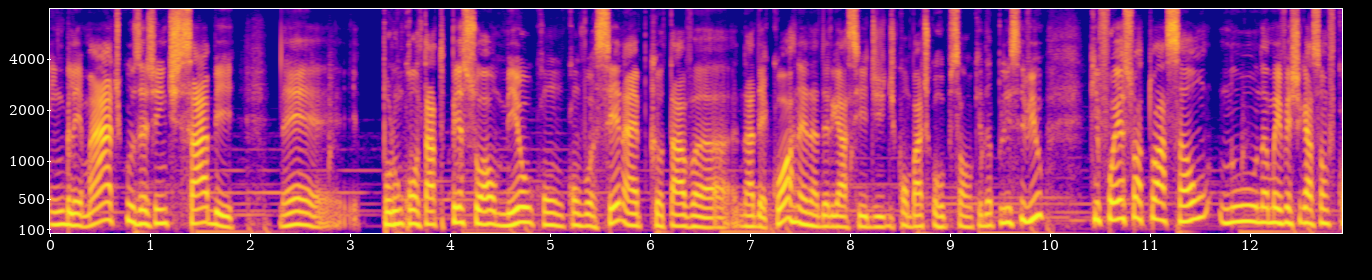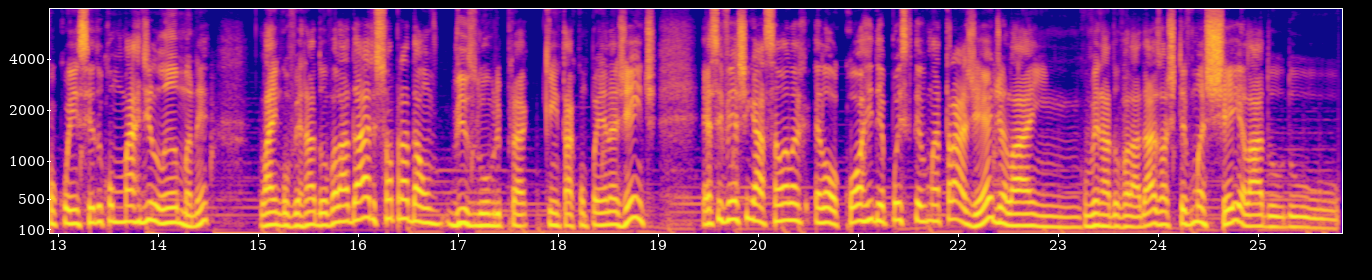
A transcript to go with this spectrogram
emblemáticos, a gente sabe, né, por um contato pessoal meu com, com você, na época que eu estava na DECOR, né, na Delegacia de, de, Combate à Corrupção aqui da Polícia Civil, que foi a sua atuação no, numa investigação que ficou conhecida como Mar de Lama, né? Lá em Governador Valadares, só para dar um vislumbre para quem está acompanhando a gente, essa investigação ela, ela, ocorre depois que teve uma tragédia lá em Governador Valadares, acho que teve uma cheia lá do, do,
